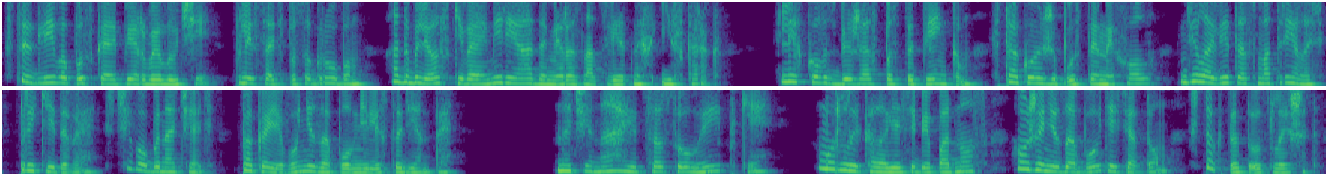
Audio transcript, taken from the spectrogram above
стыдливо пуская первые лучи, плясать по сугробам, отблескивая мириадами разноцветных искорок. Легко взбежав по ступенькам в такой же пустынный холл, деловито осмотрелась, прикидывая, с чего бы начать, пока его не заполнили студенты. «Начинается с улыбки», – мурлыкала я себе под нос, уже не заботясь о том, что кто-то услышит –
